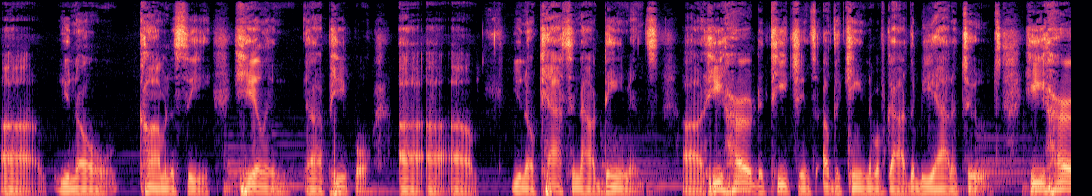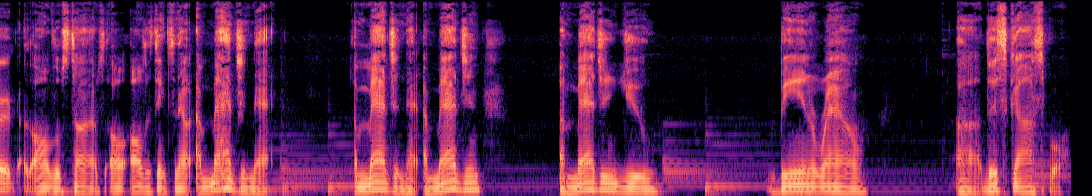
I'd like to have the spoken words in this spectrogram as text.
uh, you know, calming the sea, healing uh, people, uh, uh um, you know, casting out demons. Uh, he heard the teachings of the kingdom of God, the Beatitudes. He heard all those times, all, all the things. Now imagine that. Imagine that. Imagine, imagine you being around uh, this gospel,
